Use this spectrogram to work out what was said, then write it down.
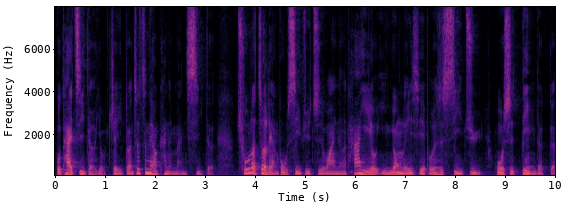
不太记得有这一段。这真的要看得蛮细的。除了这两部戏剧之外呢，他也有引用了一些不论是戏剧或是电影的梗。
